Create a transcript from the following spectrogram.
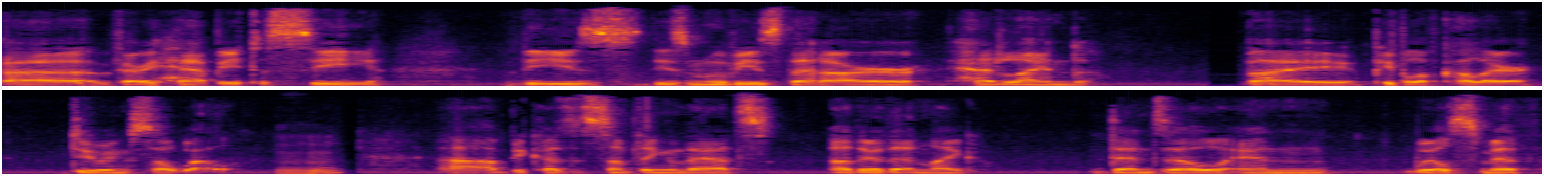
uh, very happy to see these these movies that are headlined by people of color doing so well. Mm-hmm. Uh, because it's something that's other than like Denzel and Will Smith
